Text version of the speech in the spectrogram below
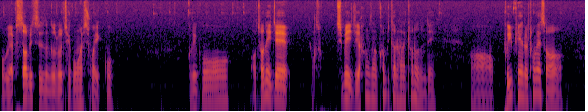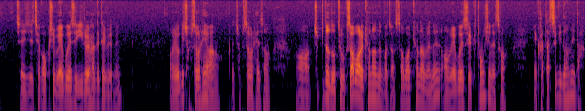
뭐 웹 서비스 등으로 제공할 수가 있고 그리고 어, 저는 이제 집에 이제 항상 컴퓨터를 하나 켜놓는데 어, VPN을 통해서 제 이제 제가 혹시 외부에서 일을 하게 되면은 어, 여기 접속을 해요. 접속을 해서 어, 주피터 노트북 서버를 켜놓는 거죠. 서버 켜놓으면은 어, 외부에서 이렇게 통신해서 갖다 쓰기도 합니다.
